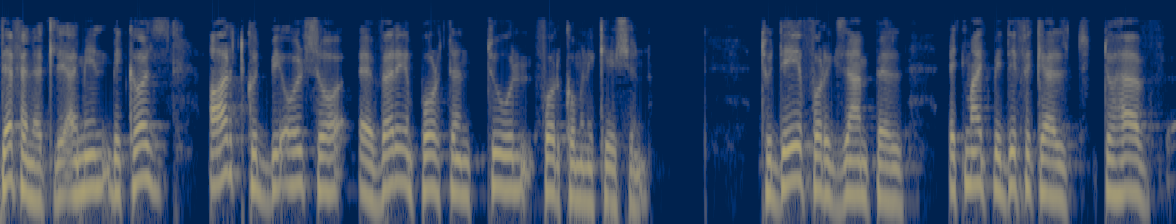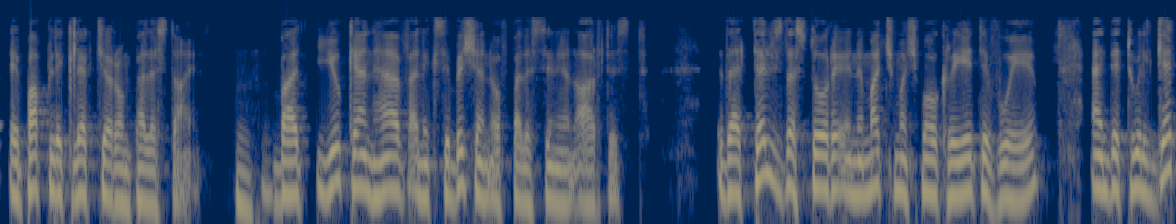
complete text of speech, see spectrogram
Definitely. I mean, because art could be also a very important tool for communication. Today, for example, it might be difficult to have a public lecture on Palestine. Mm-hmm. But you can have an exhibition of Palestinian artists that tells the story in a much, much more creative way, and it will get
